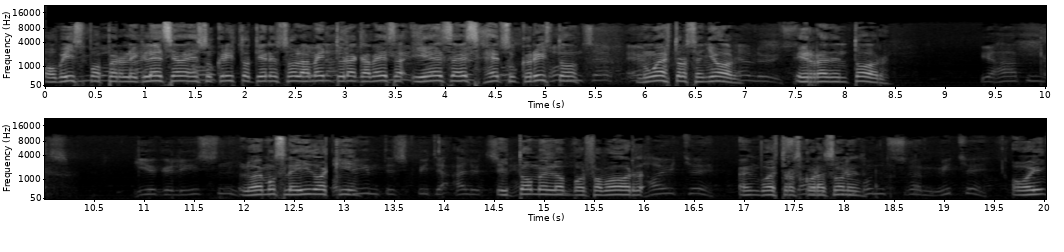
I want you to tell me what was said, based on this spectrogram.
obispos, pero la iglesia de Jesucristo tiene solamente una cabeza y esa es Jesucristo, nuestro Señor y Redentor. Wir haben's hier gelesen. Lo hemos leído aquí y tómenlo por favor en vuestros corazones. Hoy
